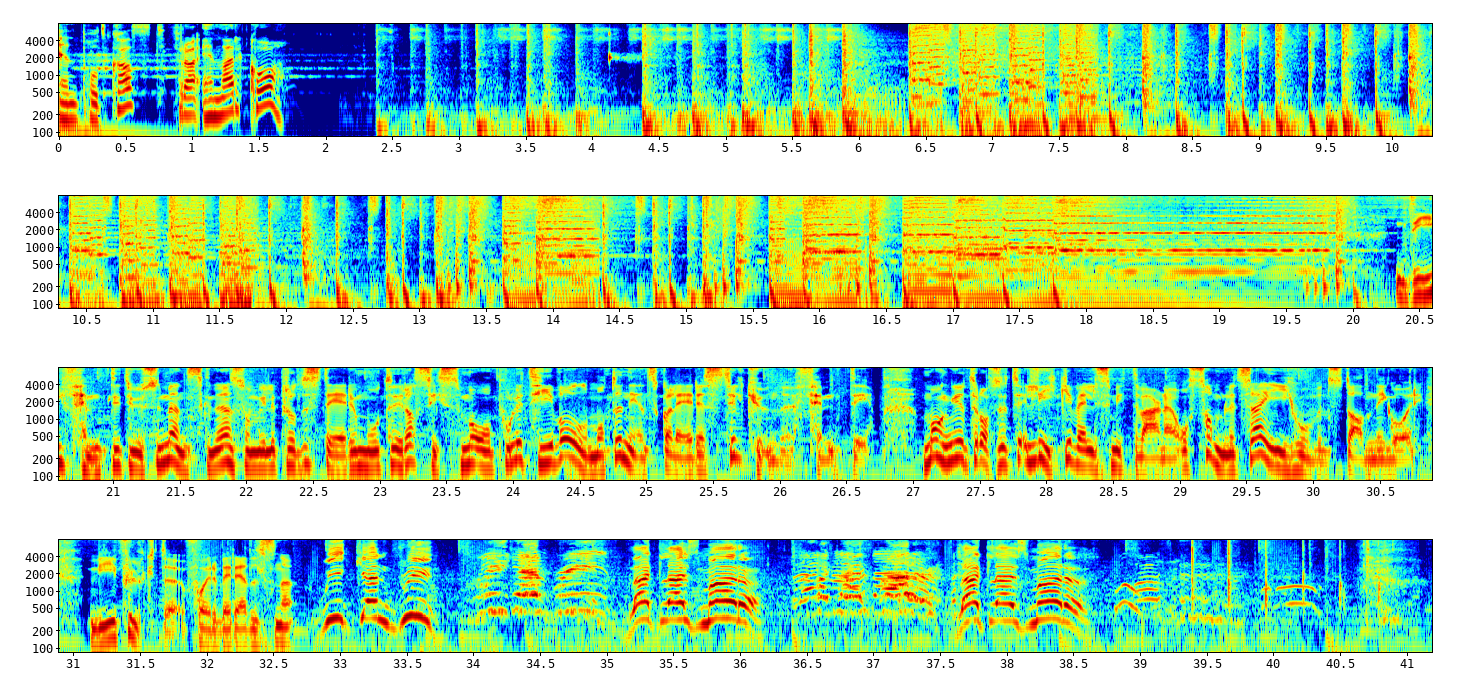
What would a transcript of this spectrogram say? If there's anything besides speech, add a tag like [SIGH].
En podkast fra NRK. De 50 000 menneskene som ville protestere mot rasisme og politivold, måtte nedskaleres til kun 50. Mange trosset likevel smittevernet og samlet seg i hovedstaden i går. Vi fulgte forberedelsene. We can breathe. We can breathe. Black lives matter. Black lives matter. Black lives matter.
